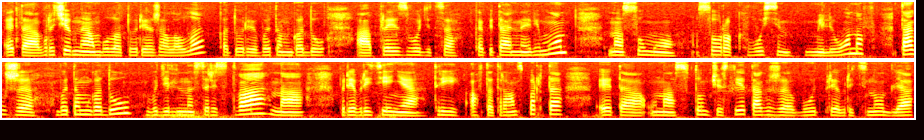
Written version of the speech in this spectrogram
это врачебная амбулатория Жалаула, который в этом году а, производится капитальный ремонт на сумму 48 миллионов. Также в этом году выделены средства на приобретение три автотранспорта. Это у нас в том числе также будет приобретено для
